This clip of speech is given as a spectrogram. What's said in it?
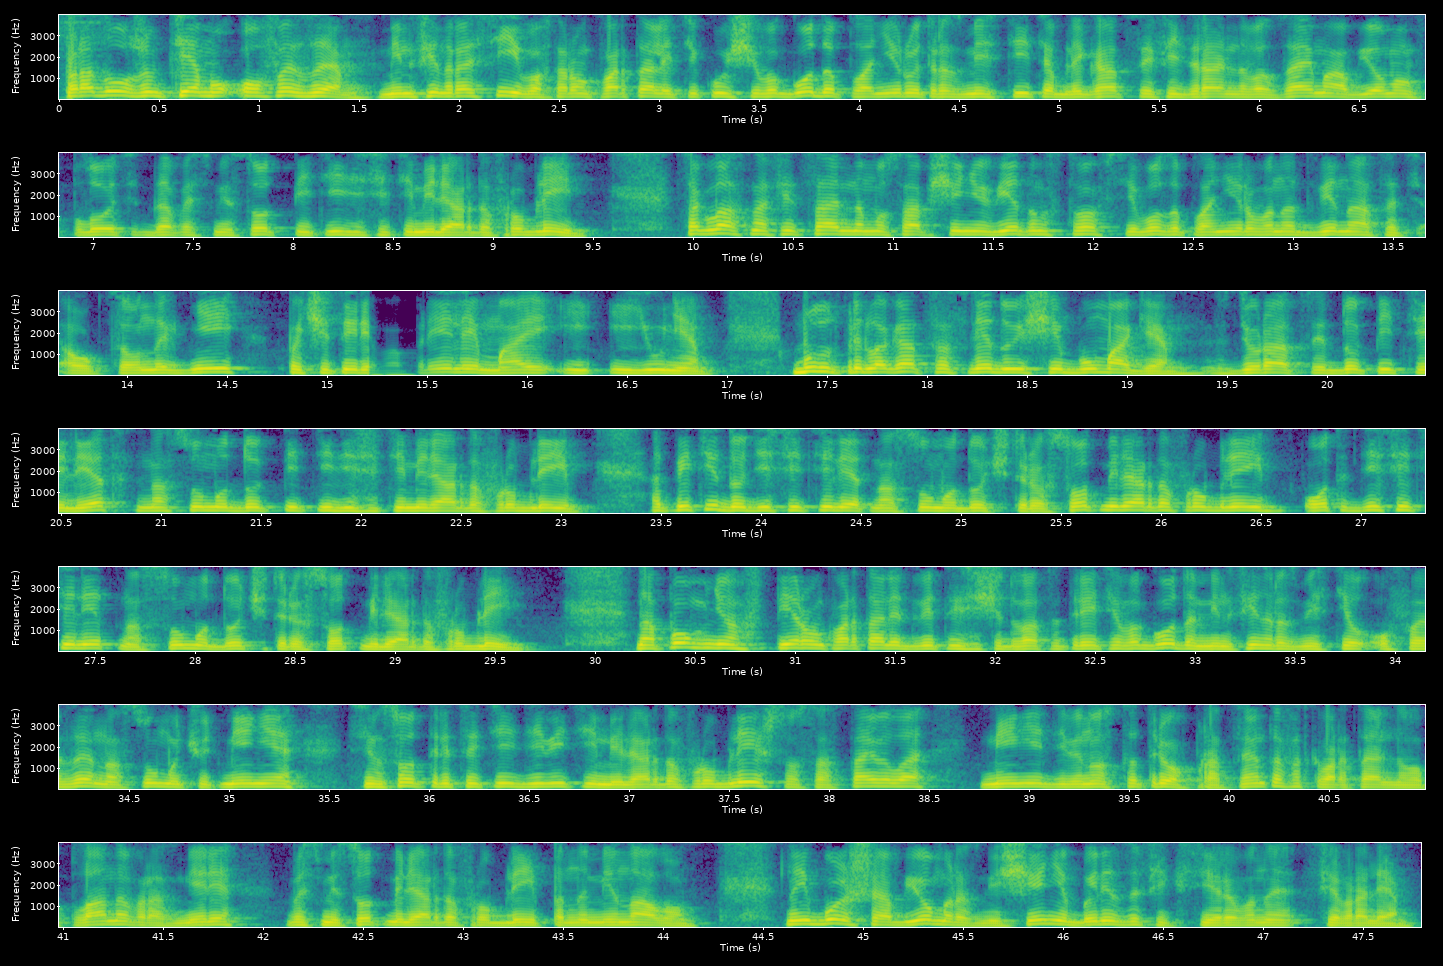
Продолжим тему ОФЗ. Минфин России во втором квартале текущего года планирует разместить облигации федерального займа объемом вплоть до 850 миллиардов рублей. Согласно официальному сообщению ведомства, всего запланировано 12 аукционных дней по 4 в апреле, мае и июне. Будут предлагаться следующие бумаги с дюрацией до 5 лет на сумму до 50 миллиардов рублей, от 5 до 10 лет на сумму до 400 миллиардов рублей, от 10 лет на сумму до 400 миллиардов рублей. Напомню, в первом квартале 2023 года Минфин разместил ОФЗ на сумму чуть менее 739 миллиардов рублей, что составило менее 93% от квартального плана в размере 800 миллиардов рублей по номиналу. Наибольшие объемы размещения были зафиксированы в феврале.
